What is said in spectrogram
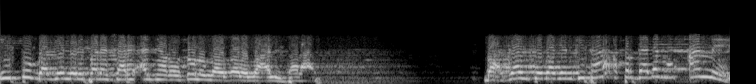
Itu bagian daripada syariatnya Rasulullah Sallallahu. Bahkan sebagian kita terkadang aneh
